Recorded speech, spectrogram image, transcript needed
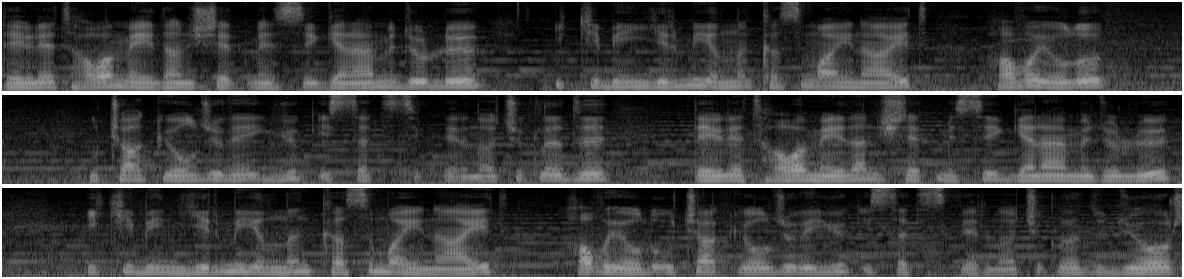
Devlet Hava Meydan İşletmesi Genel Müdürlüğü 2020 yılının Kasım ayına ait hava yolu uçak yolcu ve yük istatistiklerini açıkladı. Devlet Hava Meydan İşletmesi Genel Müdürlüğü 2020 yılının Kasım ayına ait hava yolu uçak yolcu ve yük istatistiklerini açıkladı diyor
